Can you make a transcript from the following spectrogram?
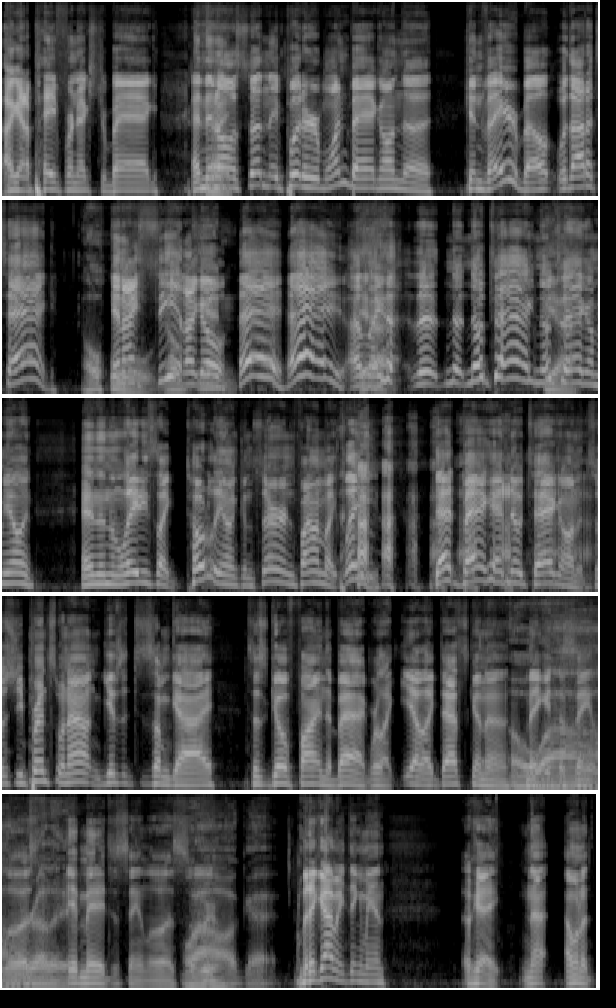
I got to pay for an extra bag, and then Right. all of a sudden they put her one bag on the conveyor belt without a tag. Oh, And I see no it. I go, hey, hey. I was Yeah. like, "The- no, no tag, no Yeah. tag. I'm yelling. And then the lady's like totally unconcerned. Finally, I'm like, lady, that bag had no tag on it. So she prints one out and gives it to some guy. Says, go find the bag. We're like, yeah, like that's gonna Oh, make it to St. Louis. really? It made it to St. Louis. So Wow. Okay. but it got me thinking, man. Okay, not I want to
